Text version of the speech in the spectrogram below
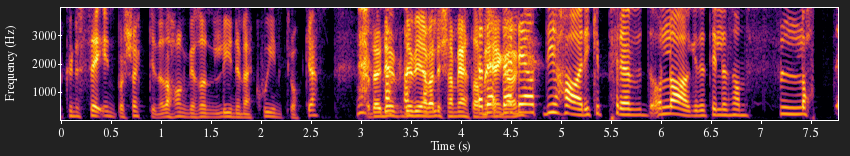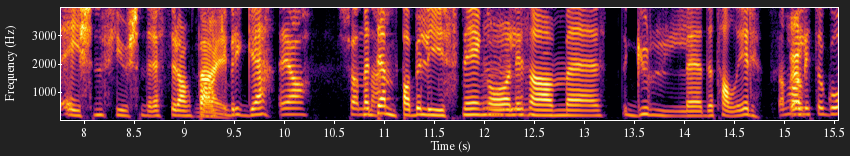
Du kunne se inn på kjøkkenet. Da hang det en sånn Lynet McQueen-klokke. Det, det, det blir jeg veldig sjarmert Ja, av det, med en det er det at de har ikke prøvd å lage det til en sånn flott Asian fusion-restaurant på Aker Brygge. Ja, Skjønner. Med dempa belysning og mm. liksom eh, uh, gulldetaljer. De har litt å gå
